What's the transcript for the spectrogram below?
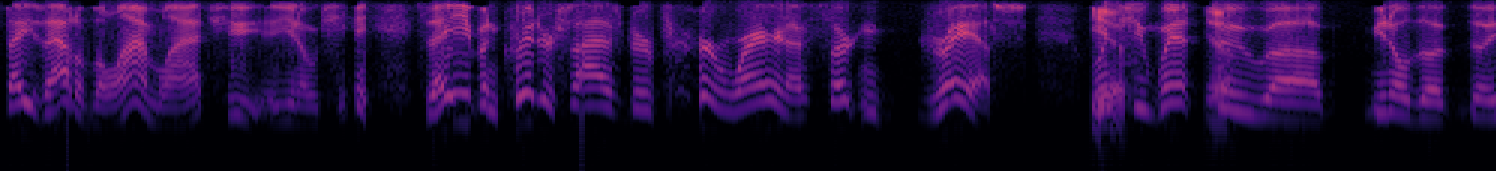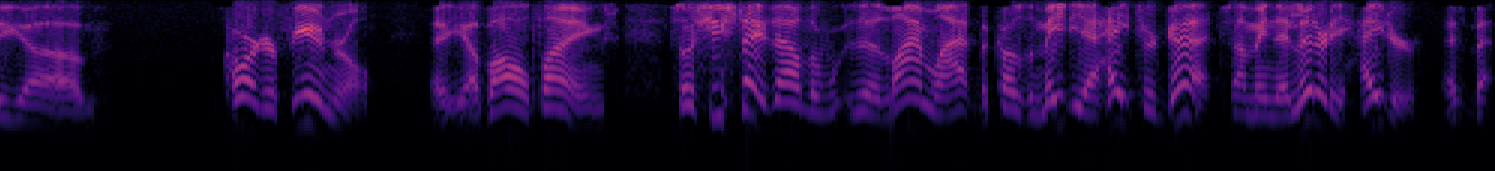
stays out of the limelight. She, you know, she they even criticized her for wearing a certain dress when yes. she went yeah. to uh, you know the the uh, Carter funeral uh, of all things. So she stays out of the, the limelight because the media hates her guts. I mean, they literally hate her as ba-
